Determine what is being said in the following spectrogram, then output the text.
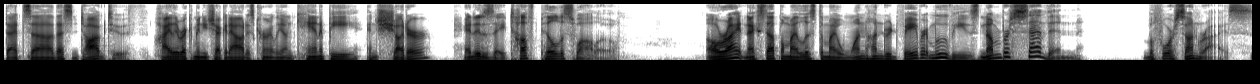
that's uh, that's Dogtooth. Highly recommend you check it out. It's currently on Kanopy and Shudder, and it is a tough pill to swallow. All right, next up on my list of my 100 favorite movies, number seven, Before Sunrise.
